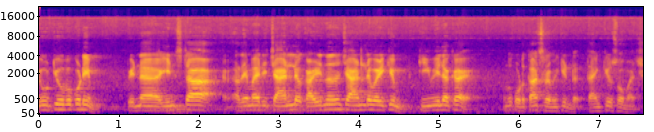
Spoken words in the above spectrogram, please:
യൂട്യൂബ് കൂടിയും പിന്നെ ഇൻസ്റ്റ അതേമാതിരി ചാനൽ കഴിയുന്നതും ചാനൽ വഴിക്കും ടി വിയിലൊക്കെ ഒന്ന് കൊടുക്കാൻ ശ്രമിക്കുന്നുണ്ട്. Thank so much.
